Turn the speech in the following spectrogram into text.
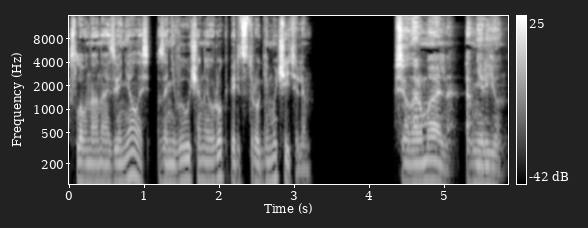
словно она извинялась за невыученный урок перед строгим учителем. «Все нормально, Амнирьюн»,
